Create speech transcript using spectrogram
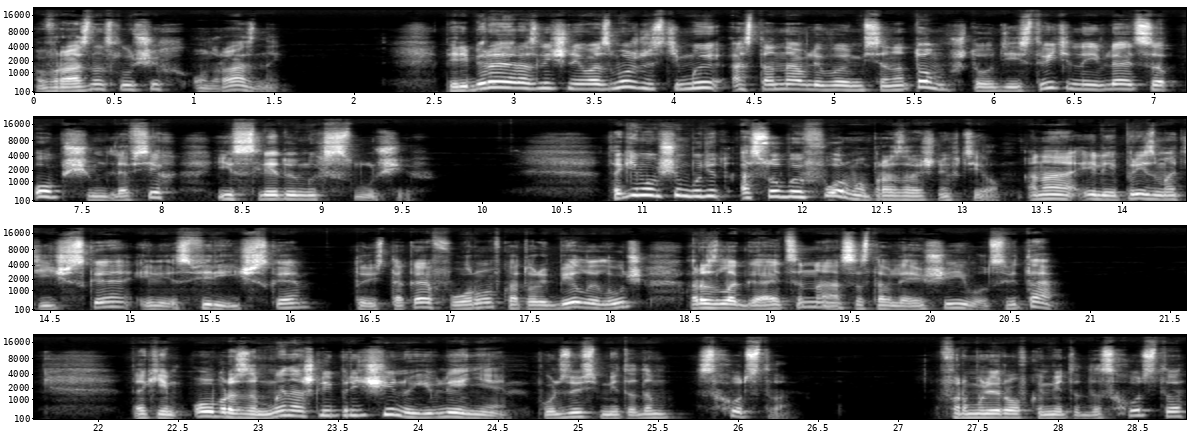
В разных случаях он разный. Перебирая различные возможности, мы останавливаемся на том, что действительно является общим для всех исследуемых случаев. Таким общим будет особая форма прозрачных тел. Она или призматическая, или сферическая, то есть такая форма, в которой белый луч разлагается на составляющие его цвета. Таким образом, мы нашли причину явления, пользуясь методом сходства. Формулировка метода сходства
